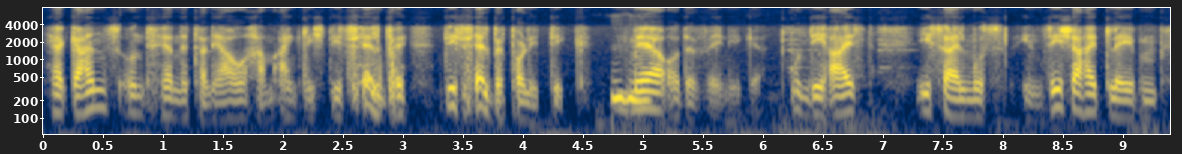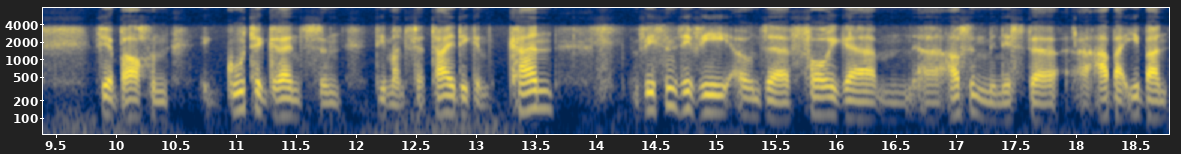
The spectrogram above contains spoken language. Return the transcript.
Herr Ganz und Herr Netanyahu haben eigentlich dieselbe, dieselbe Politik, mhm. mehr oder weniger. Und die heißt, Israel muss in Sicherheit leben, wir brauchen gute Grenzen, die man verteidigen kann. Wissen Sie, wie unser voriger äh, Außenminister äh, Abba Iban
